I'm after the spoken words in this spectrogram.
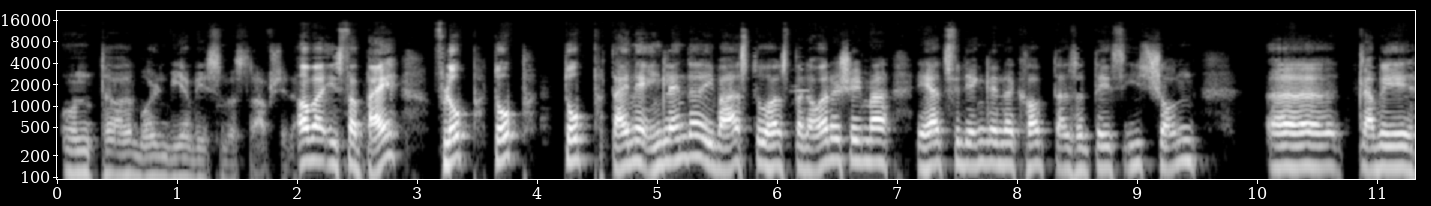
und da wollen wir wissen, was draufsteht. Aber ist vorbei, flop, top, top, deine Engländer, ich weiß, du hast bei der Euro schon immer Herz für die Engländer gehabt, also das ist schon, äh, glaube ich,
